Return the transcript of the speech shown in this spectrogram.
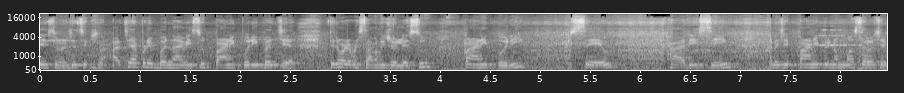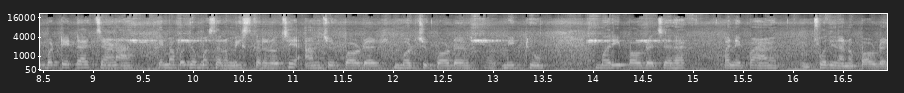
આજે આપણે બનાવીશું પાણીપુરી ભજીયા. તેના માટે આપણે સામગ્રી જોઈ લઈશું. પાણીપુરી, સેવ, ખારી સિંગ અને જે પાણીપુરીનો મસાલો છે, બટેટા, ચણા, એમાં બધો મસાલો મિક્સ કરેલો છે. આમચૂર પાવડર, મરચું પાવડર, મીઠું, મરી પાવડર જરાક અને પા, ફોદીનાનો પાવડર.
